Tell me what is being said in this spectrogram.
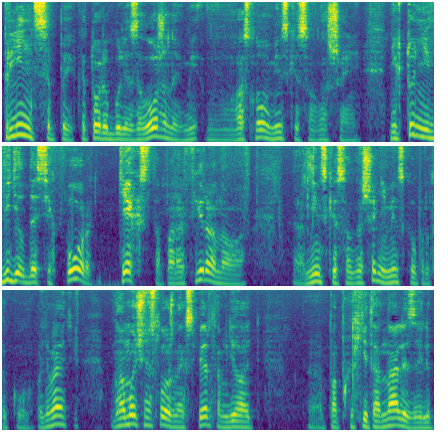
принципы, которые были заложены в, основу Минских соглашений. Никто не видел до сих пор текста парафированного э, Минских соглашений, Минского протокола. Понимаете? Нам очень сложно экспертам делать э, какие-то анализы или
